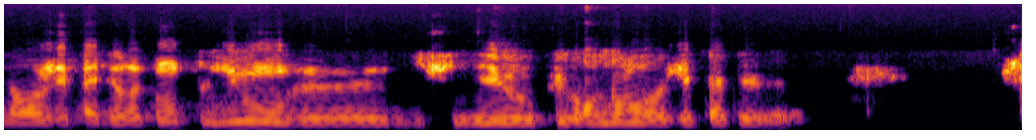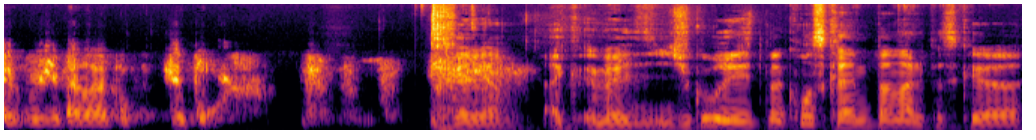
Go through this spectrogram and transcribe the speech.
non, j'ai pas de réponse. Nous, on veut diffuser au plus grand nombre. J'ai pas de J'avoue, j'ai pas de réponse. Je perds. Très bien. du coup, Brigitte Macron, c'est quand même pas mal parce que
